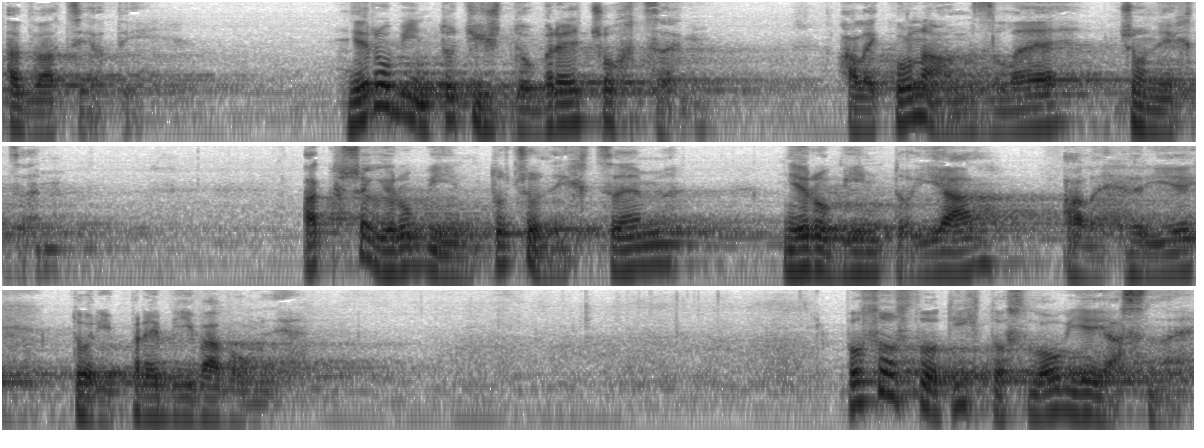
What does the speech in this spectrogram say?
a 20. Nerobím totiž dobré, čo chcem, ale konám zlé, čo nechcem. Ak však robím to, čo nechcem, nerobím to ja, ale hriech, ktorý prebýva vo mne. Posolstvo týchto slov je jasné.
